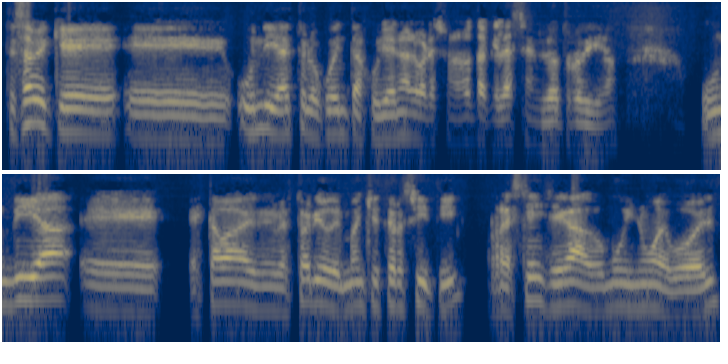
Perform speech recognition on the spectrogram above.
Usted sabe que eh, un día, esto lo cuenta Julián Álvarez, una nota que le hacen el otro día. Un día eh, estaba en el vestuario del Manchester City, recién llegado, muy nuevo él,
